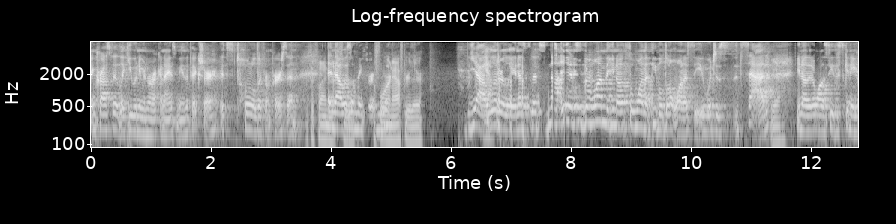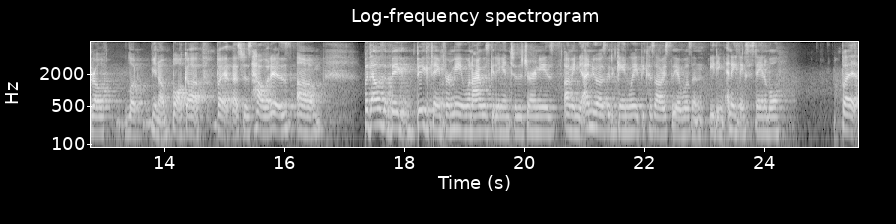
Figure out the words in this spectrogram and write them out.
in CrossFit, like you wouldn't even recognize me in the picture. It's total different person. To find and that, that was something for before me. and after there. Yeah, yeah, literally, and it's it's not it's the one that you know it's the one that people don't want to see, which is it's sad. Yeah. You know they don't want to see the skinny girl look you know bulk up, but that's just how it is. Um, but that was a big big thing for me when I was getting into the journeys. I mean, I knew I was going to gain weight because obviously I wasn't eating anything sustainable. But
